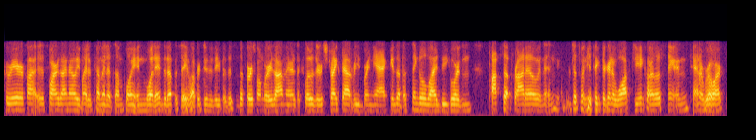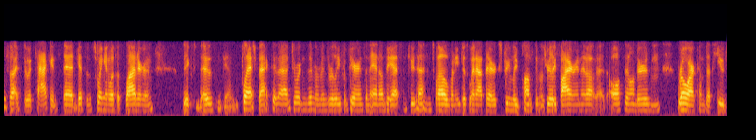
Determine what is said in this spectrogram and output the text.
career. If I, as far as I know, he might have come in at some point in what ended up a save opportunity, but this is the first one where he's on there as a closer, strikes out Reid Brignac, gives up a single by Dee Gordon, pops up Prado, and then just when you think they're going to walk Giancarlo Stanton, Tanner Roark decides to attack instead, gets him swinging with a slider, and there's you know, flashback to that Jordan Zimmermann's relief appearance in NLDS in 2012 when he just went out there extremely pumped and was really firing at all, at all cylinders, and Roark comes up huge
